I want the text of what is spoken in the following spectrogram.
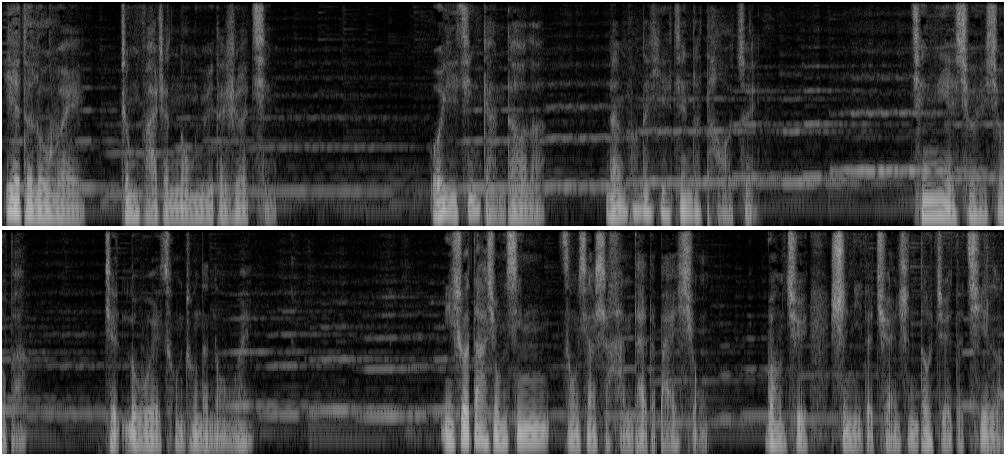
夜的芦苇蒸发着浓郁的热情，我已经感到了南方的夜间的陶醉。请你也嗅一嗅吧，这芦苇丛中的浓味。你说大雄心总像是寒带的白熊。望去，使你的全身都觉得凄冷。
